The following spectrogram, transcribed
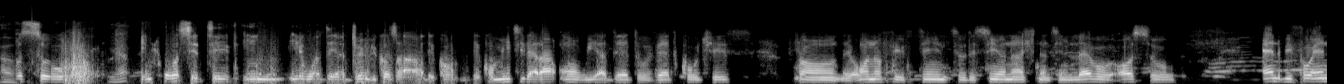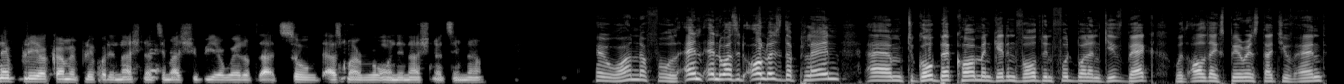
Oh. Also, yep. be positive in, in what they are doing because uh, the, com- the committee that are on, we are there to vet coaches from the honor 15 to the senior national team level. Also, and before any player come and play for the national team, I should be aware of that. So that's my role on the national team now. Okay, wonderful. And and was it always the plan um, to go back home and get involved in football and give back with all the experience that you've earned?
